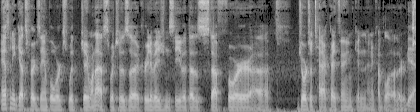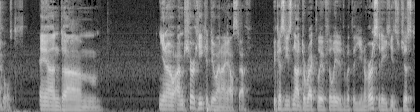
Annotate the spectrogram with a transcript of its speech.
Anthony Getz, for example, works with J1S, which is a creative agency that does stuff for uh, Georgia Tech, I think, and, and a couple of other yeah. schools. And um, you know, I'm sure he could do NIL stuff because he's not directly affiliated with the university. He's just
